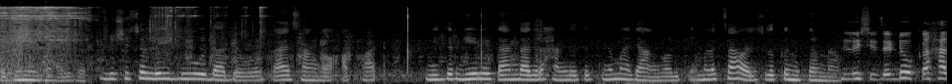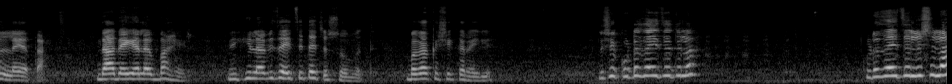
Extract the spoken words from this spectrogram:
कधी मी बाहेर जाते लुशीचं लई जीव दाद्यावर काय सांगावं? अफाट मी जर गेले का आणि दादाला हाणले तर तिने माझ्या अंगावर येते. मला चावायला सुद्धा कमी करणार. लुशीचं डोकं हल्लंय आता. दादा गेला बाहेर. हिला बी जायचं त्याच्यासोबत. बघा कशी करायले. लुशी कुठं जायचं तुला? कुठं जायचं लुशीला?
